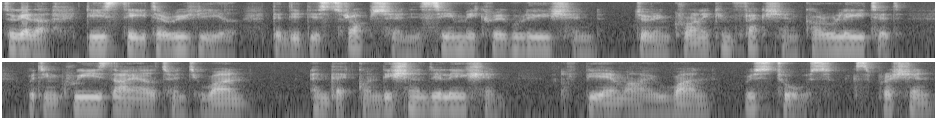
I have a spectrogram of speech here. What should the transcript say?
Together, these data reveal that the disruption in c-MYC regulation during chronic infection correlated with increased IL-21 and that conditional deletion of BMI1 restores expression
